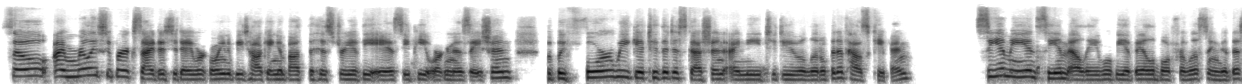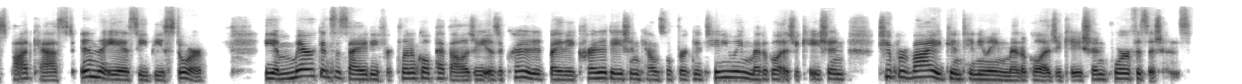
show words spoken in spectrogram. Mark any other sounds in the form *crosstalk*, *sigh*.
So, I'm really super excited today. We're going to be talking about the history of the ASCP organization. But before we get to the discussion, I need to do a little bit of housekeeping. CME and CMLE will be available for listening to this podcast in the ASCP store. The American Society for Clinical Pathology is accredited by the Accreditation Council for Continuing Medical Education to provide continuing medical education for physicians.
